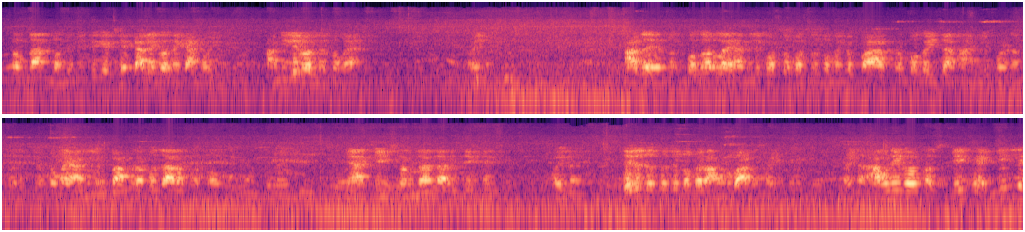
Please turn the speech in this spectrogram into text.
श्रमदान भन्ने बित्तिकै ठेकाले गर्ने काम होइन हामीले गर्ने तपाईँ होइन आज हेर्नुहोस् बगरलाई हामीले कस्तो कस्तो तपाईँको पार्क र बगैँचामा हामीले परिणत गरेको थियो तपाईँ हामीले बाख्रा बजार यहाँ केही श्रमदाताहरू देख्दैछु होइन धेरै जस्तो चाहिँ तपाईँहरू आउनु भएको छैन। होइन आउने गर्नुहोस्। केही केहीले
